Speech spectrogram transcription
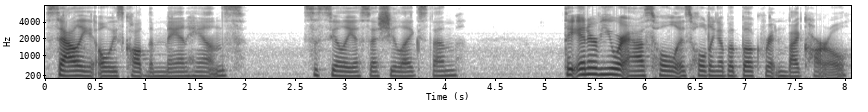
Sally always called them man hands. Cecilia says she likes them. The interviewer asshole is holding up a book written by Carl.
